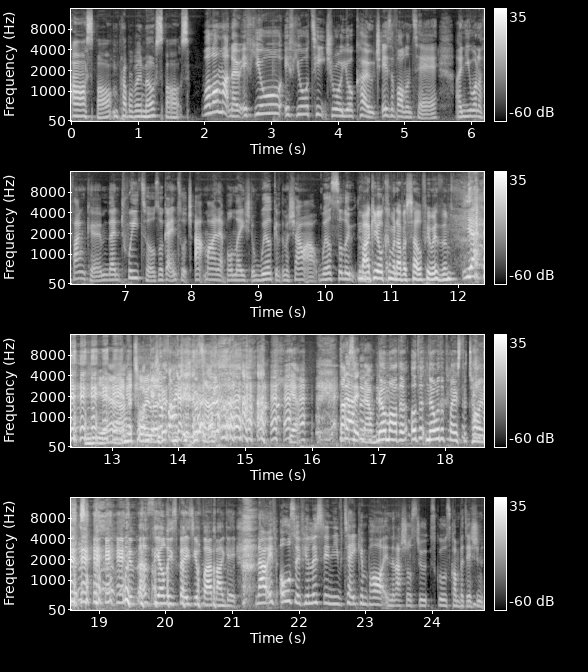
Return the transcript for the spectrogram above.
our sport and probably most sports. Well, on that note, if your if your teacher or your coach is a volunteer and you want to thank them, then tweet us or get in touch at My Netball Nation and we'll give them a shout out. We'll salute them. Maggie will come and have a selfie with them. Yeah. Yeah. In the toilet. I'm getting, I'm getting yeah. That's it now. No more the other no other place but toilets. That's the only space you'll find Maggie. Now, if also if you're listening, you've taken part in the National Stu- Schools competition.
